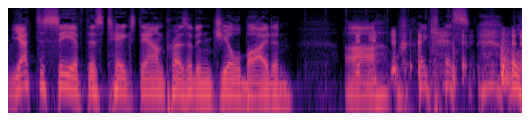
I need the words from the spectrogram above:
yet to see if this takes down President Jill Biden. Uh, I guess we'll,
